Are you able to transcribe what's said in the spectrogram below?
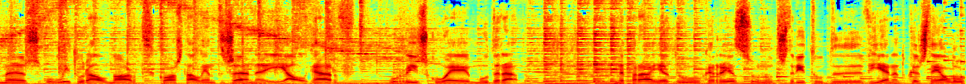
mas o litoral norte, costa alentejana e Algarve, o risco é moderado. Na praia do Carreço, no distrito de Viana do Castelo,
